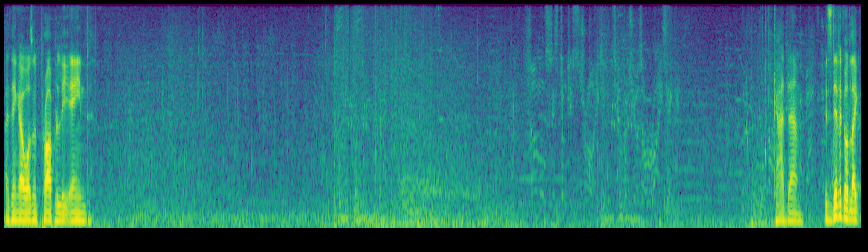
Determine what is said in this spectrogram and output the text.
I think I wasn't properly aimed. Thermal system destroyed. Temperatures are rising. God damn. It's difficult, like,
